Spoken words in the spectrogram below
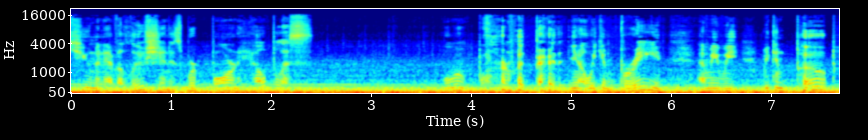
human evolution is we're born helpless. We're born with bare, you know, we can breathe. I mean, we, we can poop,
